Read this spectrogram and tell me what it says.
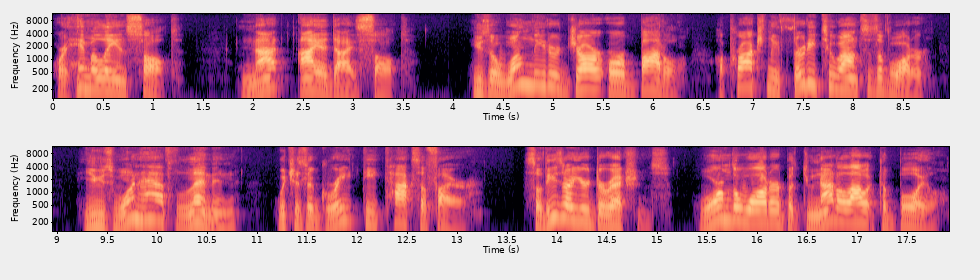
or Himalayan salt, not iodized salt. Use a one liter jar or bottle, approximately 32 ounces of water, Use one half lemon, which is a great detoxifier. So these are your directions. Warm the water, but do not allow it to boil.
